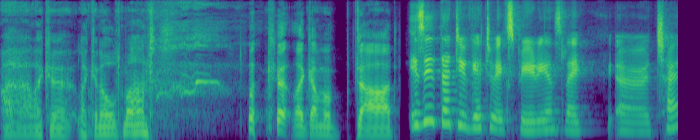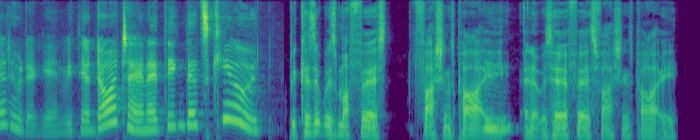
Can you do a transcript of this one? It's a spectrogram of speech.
uh, like a like an old man, like a, like I'm a dad. Is it that you get to experience like uh, childhood again with your daughter? And I think that's cute. because it was my first Faschings party mm. and it was her first Faschings party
